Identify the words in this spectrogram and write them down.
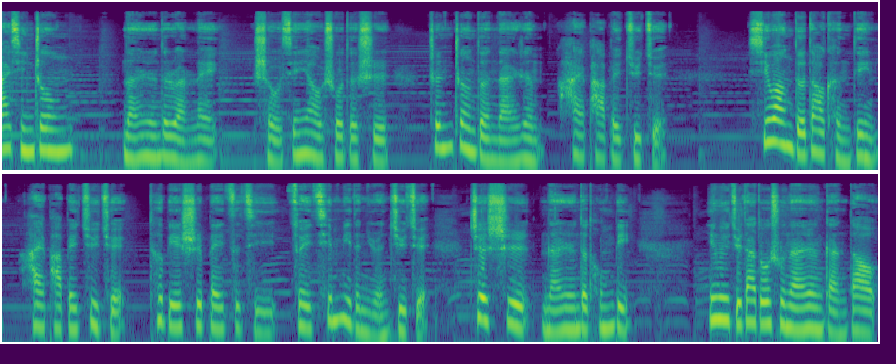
爱情中，男人的软肋，首先要说的是，真正的男人害怕被拒绝，希望得到肯定，害怕被拒绝，特别是被自己最亲密的女人拒绝，这是男人的通病。因为绝大多数男人感到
